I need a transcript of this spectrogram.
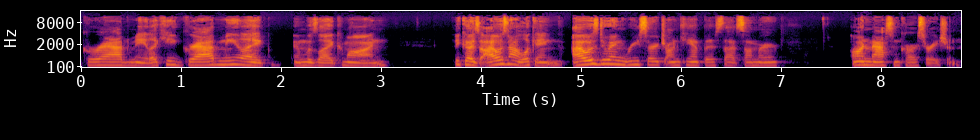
grabbed me. Like he grabbed me like and was like, "Come on." Because I was not looking. I was doing research on campus that summer on mass incarceration.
